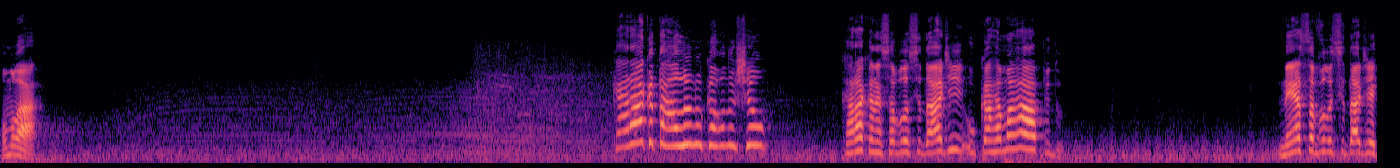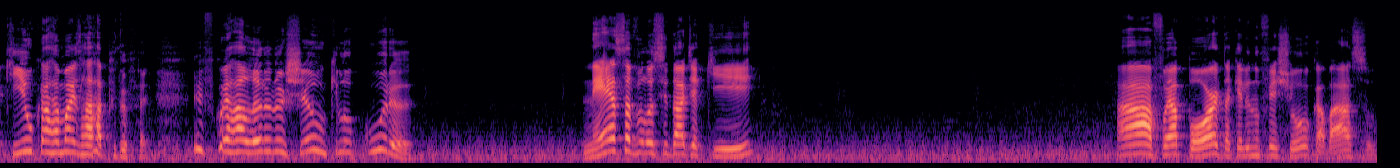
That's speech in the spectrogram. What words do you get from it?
Vamos lá. Caraca, tá ralando o carro no chão. Caraca, nessa velocidade o carro é mais rápido. Nessa velocidade aqui o carro é mais rápido, velho. Ele ficou ralando no chão, que loucura. Nessa velocidade aqui... Ah, foi a porta que ele não fechou cabaço.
